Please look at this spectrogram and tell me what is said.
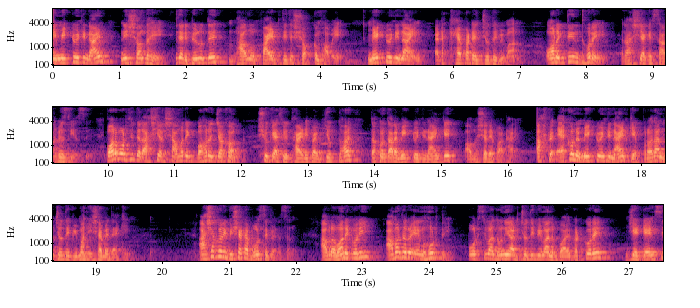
এই মিগ টোয়েন্টি নাইন নিঃসন্দেহে এদের বিরুদ্ধে ভালো ফাইট দিতে সক্ষম হবে। মেক টোয়েন্টি নাইন একটা খ্যাপাটের যুদ্ধ বিমান। অনেকদিন ধরে রাশিয়াকে সার্ভিস দিয়েছে। পরবর্তীতে রাশিয়ার সামরিক বহরে যখন সুক্যাসি থার্টি ফাইভ যুক্ত হয়, তখন তারা মিগ টোয়েন্টি নাইনকে অবসরে পাঠায়। রাষ্ট্র এখনও মিগ টোয়েন্টি নাইনকে প্রধান যুদ্ধ বিমান হিসাবে দেখে। আশা করি বিষয়টা বুঝতে পেরেছেন। আমরা মনে করি আমাদেরও এই মুহূর্তে পশ্চিমা দুনিয়ার যদি বিমান বয়কট করে যে টেনসি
